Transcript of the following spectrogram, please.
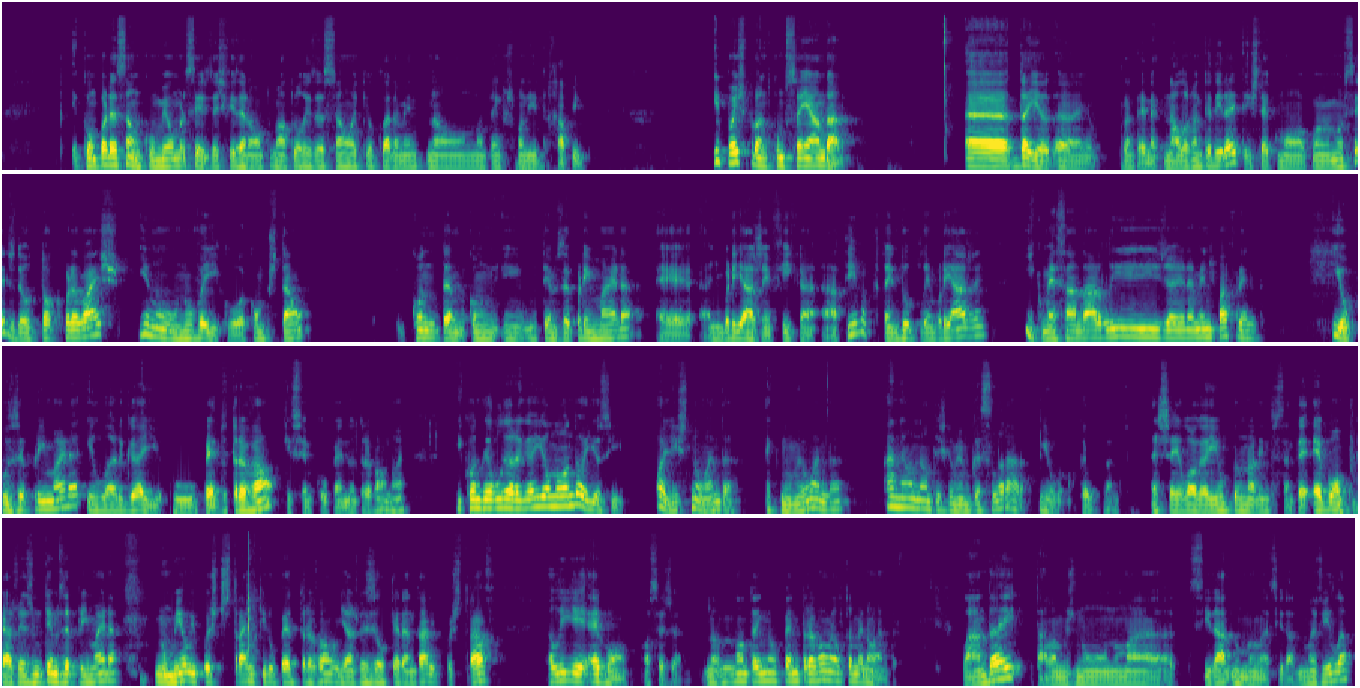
Em comparação com o meu Mercedes, eles fizeram uma atualização, aquilo claramente não, não tem respondido rápido. E depois, pronto, comecei a andar. Uh, dei, uh, pronto, é na, na, alavanca direita, isto é como, como a Mercedes, deu o toque para baixo e no, no veículo a combustão, quando, tem, quando metemos a primeira, é, a embreagem fica ativa, porque tem dupla embreagem e começa a andar ligeiramente para a frente. E eu pus a primeira e larguei o pé do travão, tive sempre com o pé no travão, não é? E quando eu larguei, ele não andou. E eu assim, olha, isto não anda, é que no meu anda. Ah, não, não, tens que mesmo que acelerar. E eu, ok, pronto. Achei logo aí um pormenor interessante. É, é, bom, porque às vezes metemos a primeira no meu e depois distrai-me, tiro o pé do travão e às vezes ele quer andar e depois trave. Ali é, é bom, ou seja, não, não tenho o pé no travão, ele também não anda. Lá andei, estávamos num, numa cidade, numa cidade, numa vila,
